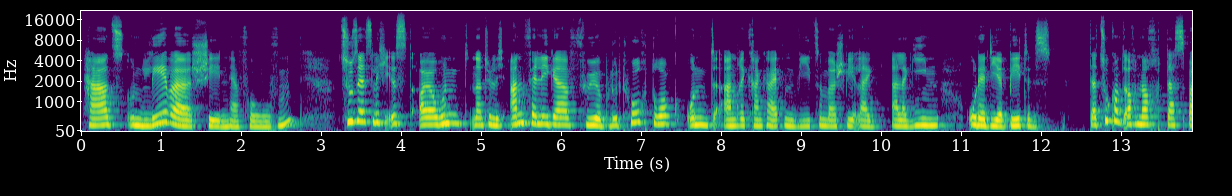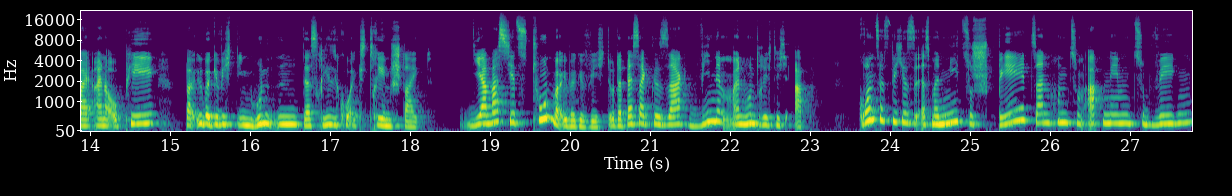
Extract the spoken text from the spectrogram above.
Herz und Leberschäden hervorrufen. Zusätzlich ist euer Hund natürlich anfälliger für Bluthochdruck und andere Krankheiten wie zum Beispiel Allergien oder Diabetes. Dazu kommt auch noch, dass bei einer OP bei übergewichtigen Hunden das Risiko extrem steigt. Ja, was jetzt tun bei Übergewicht? Oder besser gesagt, wie nimmt mein Hund richtig ab? Grundsätzlich ist es erstmal nie zu spät, seinen Hund zum Abnehmen zu bewegen.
